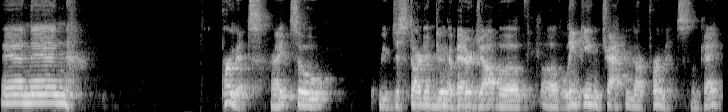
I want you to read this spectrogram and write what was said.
And then permits, right? So we've just started doing a better job of, of linking, tracking our permits, okay?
